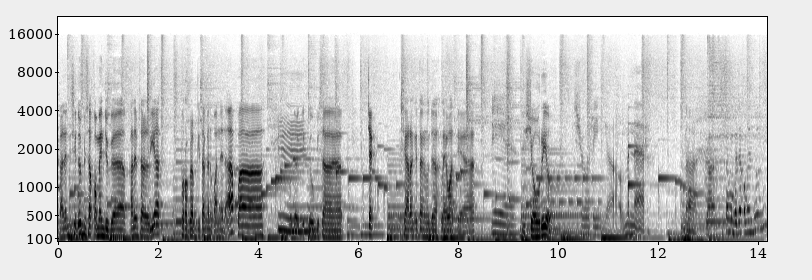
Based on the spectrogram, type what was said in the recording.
kalian di situ bisa komen juga. Kalian bisa lihat program kita ke depannya ada apa. Hmm. Udah gitu bisa cek siaran kita yang udah lewat ya Iya, di Showreel. surreal, benar. Nah, kita mau baca komen dulu nih.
